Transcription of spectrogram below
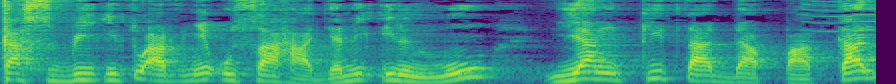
kasbi itu artinya usaha. Jadi ilmu yang kita dapatkan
